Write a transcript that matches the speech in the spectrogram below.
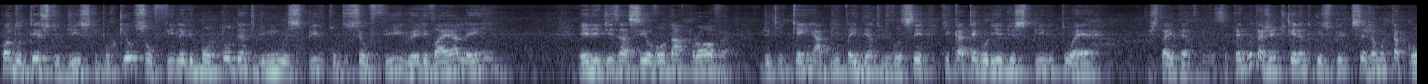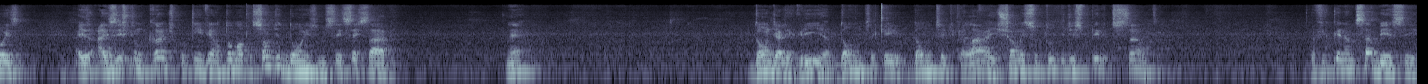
quando o texto diz que porque eu sou filho, ele botou dentro de mim o espírito do seu filho, ele vai além. Ele diz assim: Eu vou dar prova de que quem habita aí dentro de você, que categoria de espírito é que está aí dentro de você. Tem muita gente querendo que o espírito seja muita coisa. Existe um cântico que inventou uma porção de dons, não sei se vocês sabem. Né? Dom de alegria, dom não sei o que, dom não sei de que lá, e chama isso tudo de Espírito Santo. Eu fico querendo saber se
